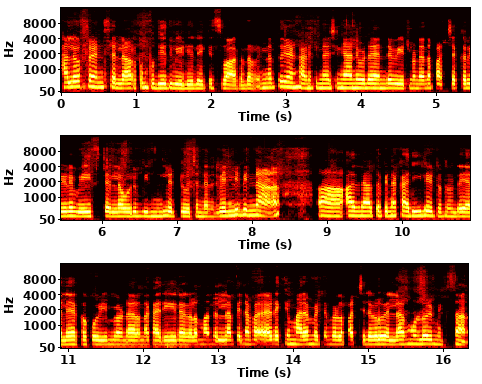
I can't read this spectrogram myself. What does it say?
ഹലോ ഫ്രണ്ട്സ് എല്ലാവർക്കും പുതിയൊരു വീഡിയോയിലേക്ക് സ്വാഗതം. ഇന്നത്തെ ഞാൻ കാണിക്കുന്നത് വെച്ചാൽ ഞാനിവിടെ എന്റെ വീട്ടിലുണ്ടായിരുന്ന പച്ചക്കറിയുടെ വേസ്റ്റ് എല്ലാം ഒരു ബിന്നിൽ ഇട്ട് വെച്ചിട്ടുണ്ടായിരുന്നു. വലിയ ബിന്നാണ്. അതിനകത്ത് പിന്നെ കരിയില ഇട്ടിട്ടുണ്ട് ഇലയൊക്കെ കൊഴിയുമ്പോൾ ഉണ്ടായിരുന്ന കരിയിലകളും അതെല്ലാം പിന്നെ ഇടയ്ക്ക് മരം വെട്ടുമ്പോഴുള്ള പച്ചിലകളും എല്ലാം കൊണ്ടുള്ള ഒരു മിക്സാണ്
